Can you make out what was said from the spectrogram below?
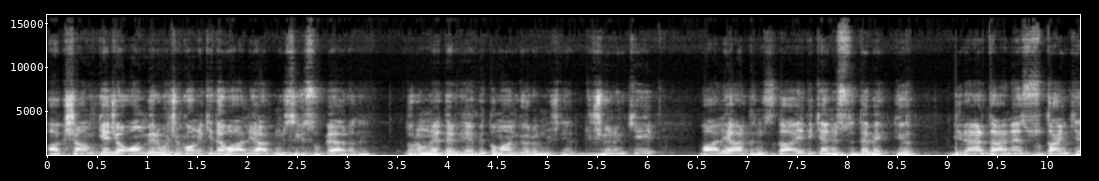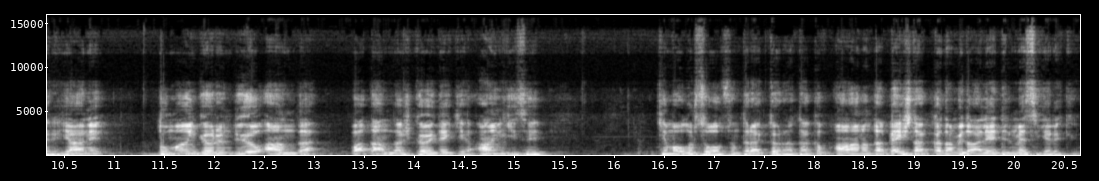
Akşam gece 11.30-12'de vali yardımcısı Yusuf Bey aradı. Durum nedir diye bir duman görülmüş diye. Düşünün ki vali yardımcısı dahi diken üstünde bekliyor. Birer tane su tankeri yani duman göründüğü anda vatandaş köydeki hangisi kim olursa olsun traktörüne takıp anında 5 dakikada müdahale edilmesi gerekiyor.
